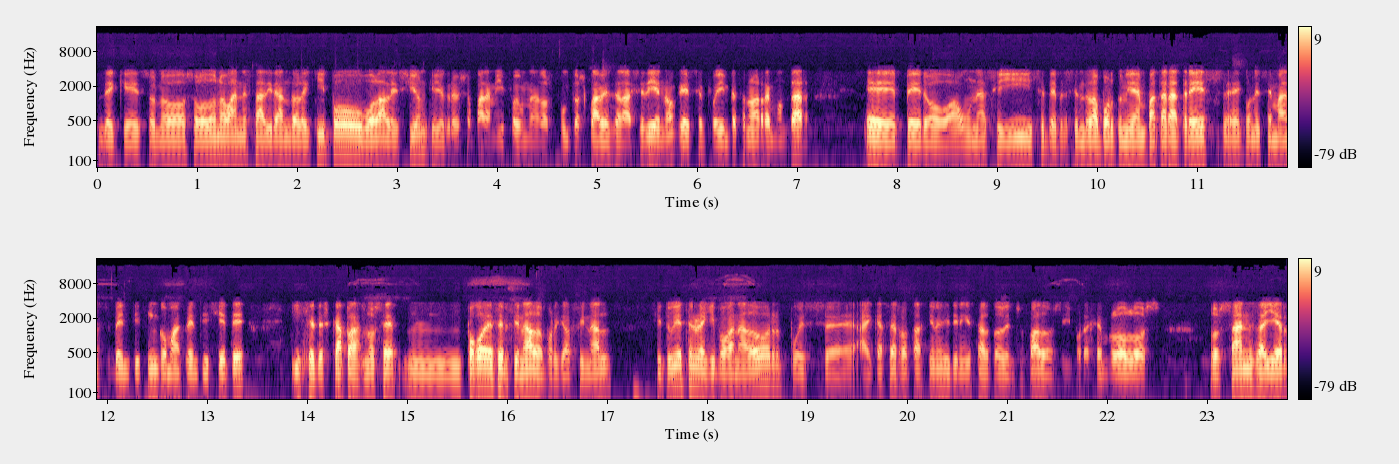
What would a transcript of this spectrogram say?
de que solo, solo Donovan está tirando al equipo, hubo la lesión, que yo creo que eso para mí fue uno de los puntos claves de la serie, ¿no? Que se fue y empezaron a remontar. Eh, pero aún así se te presenta la oportunidad de empatar a tres eh, con ese más 25, más 27 y se te escapa. No sé, mm, un poco decepcionado porque al final, si tuviese un equipo ganador, pues eh, hay que hacer rotaciones y tienen que estar todos enchufados. Y por ejemplo, los, los Suns ayer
